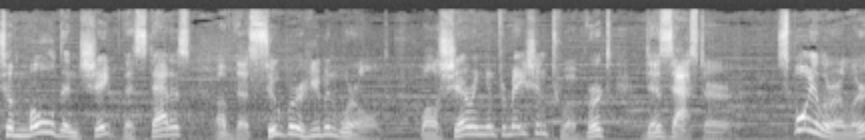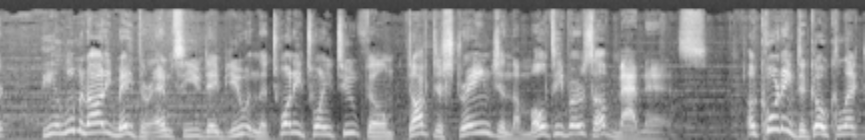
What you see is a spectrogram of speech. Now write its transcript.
to mold and shape the status of the superhuman world while sharing information to avert disaster. Spoiler alert the Illuminati made their MCU debut in the 2022 film Doctor Strange in the Multiverse of Madness. According to GoCollect,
